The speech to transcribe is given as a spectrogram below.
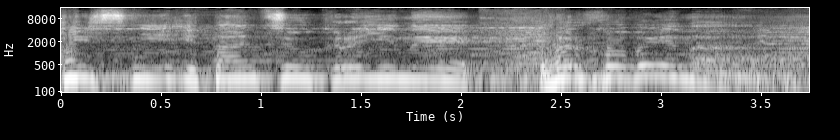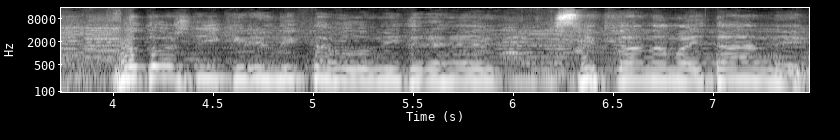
пісні і танцю України Верховина, художній керівник та головний диригент Світлана Майданик,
